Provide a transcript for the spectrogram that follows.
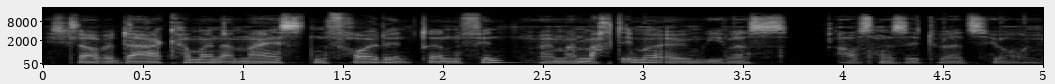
ich glaube, da kann man am meisten Freude drin finden, weil man macht immer irgendwie was aus einer Situation.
